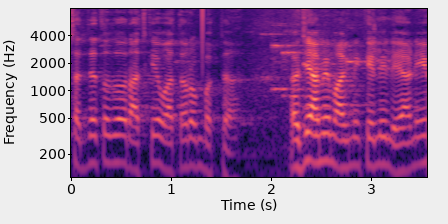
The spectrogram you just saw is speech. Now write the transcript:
सध्याचा जो राजकीय वातावरण बघता जी आम्ही मागणी केलेली आहे आणि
